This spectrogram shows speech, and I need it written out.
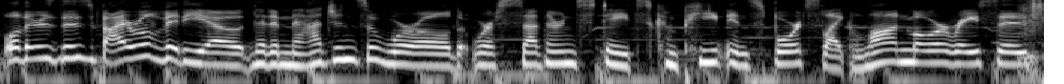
Well, there's this viral video that imagines a world where Southern states compete in sports like lawnmower races,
